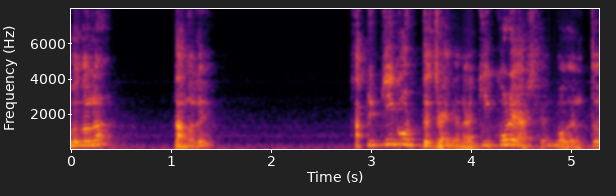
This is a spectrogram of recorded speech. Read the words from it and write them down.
হলো না। তাহলে আপনি কি করতে চাইলেন আর কি করে আসলেন বলেন তো?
